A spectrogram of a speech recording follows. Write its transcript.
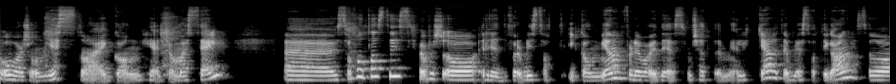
og var sånn Yes, nå er jeg i gang helt av meg selv. Eh, så fantastisk. For jeg var så redd for å bli satt i gang igjen, for det var jo det som skjedde med Lykke, at jeg ble satt i gang. Så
